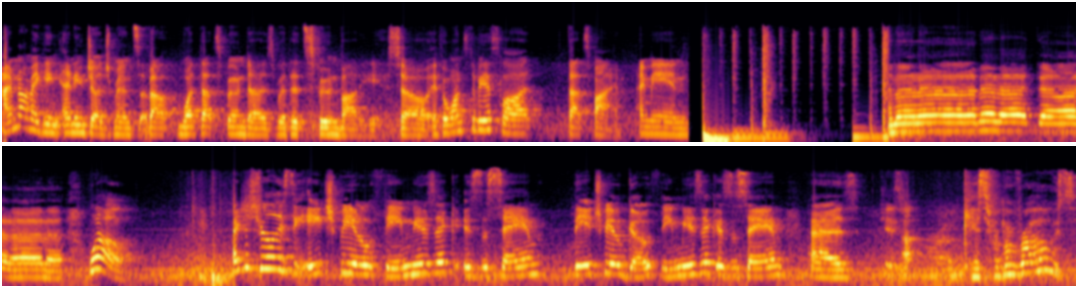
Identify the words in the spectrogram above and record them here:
I'm not making any judgments about what that spoon does with its spoon body. So if it wants to be a slot, that's fine. I mean, Whoa! I just realized the HBO theme music is the same. The HBO Go theme music is the same as Kiss uh, from a rose. Kiss from a Rose.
